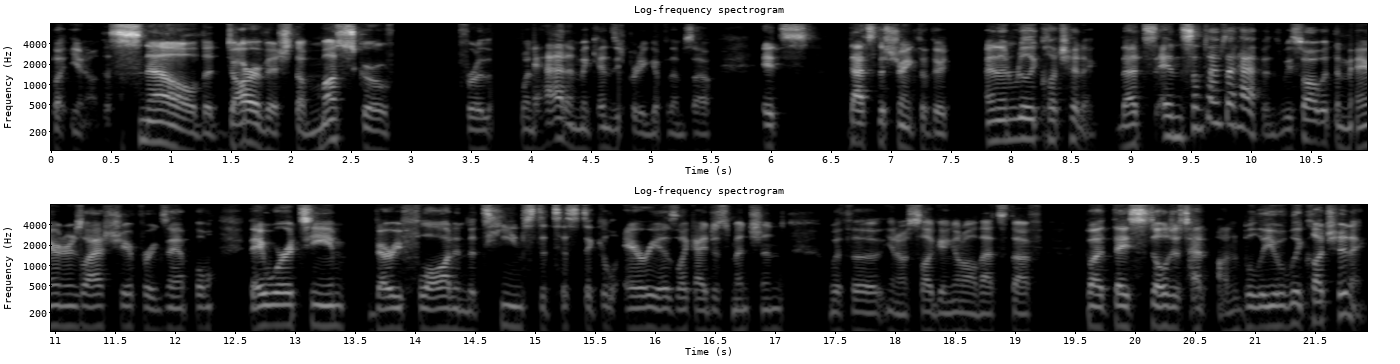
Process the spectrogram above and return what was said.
But you know, the Snell, the Darvish, the Musgrove for when they had him, MacKenzie's pretty good for them. So it's that's the strength of their and then really clutch hitting. That's and sometimes that happens. We saw it with the Mariners last year, for example. They were a team very flawed in the team statistical areas, like I just mentioned, with the you know slugging and all that stuff. But they still just had unbelievably clutch hitting.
